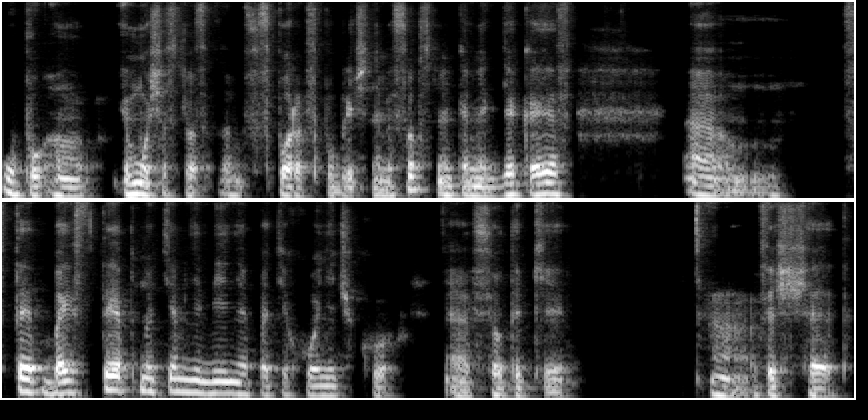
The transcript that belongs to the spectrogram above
э, имущества в спорах с публичными собственниками, где КС степ-бай-степ, но тем не менее потихонечку э, все-таки э, защищает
